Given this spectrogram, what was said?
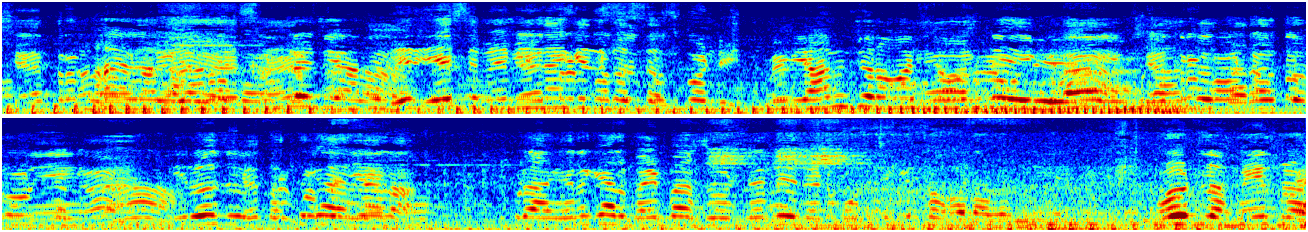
క్షేత్రం. ఈ రోజు ఇప్పుడు ఆ వెనకాల బైపాస్ రోడ్లోనే రెండు మూడు చికెన్ పడాలండి రోడ్లో మెయిన్ రోడ్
